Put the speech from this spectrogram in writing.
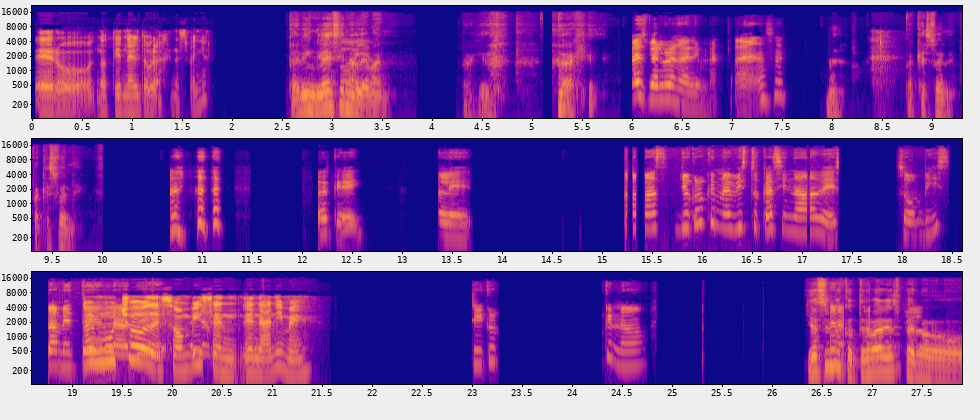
pero no tiene el doblaje en español. Está en inglés y en alemán. Puedes verlo en alemán. Ah. Ah, para que suene, para que suene. ok. Vale. Nada más, yo creo que no he visto casi nada de zombies. hay mucho de, zombies en, en anime. Sí, creo que no. Yo sí me encontré varios, pero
